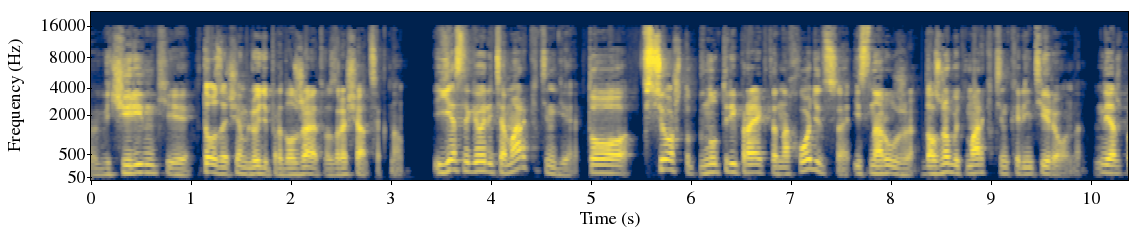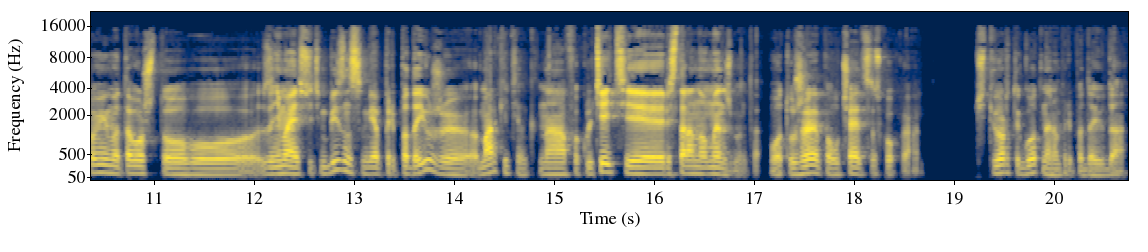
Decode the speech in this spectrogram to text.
вечеринки, то, зачем люди продолжают возвращаться к нам. Если говорить о маркетинге, то все, что внутри проекта находится и снаружи, должно быть маркетинг ориентировано. Я же помимо того, что занимаюсь этим бизнесом, я преподаю же маркетинг на факультете ресторанного менеджмента. Вот уже получается сколько? Четвертый год, наверное, преподаю, да.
